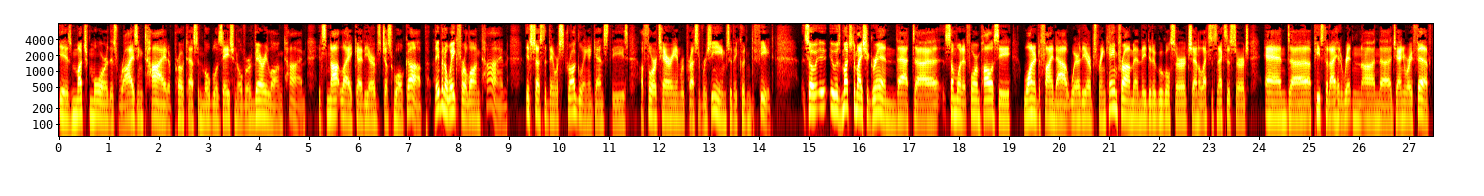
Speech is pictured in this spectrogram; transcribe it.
is much more this rising tide of protest and mobilization over a very long time. It's not like uh, the Arabs just woke up. They've been awake for a long time. It's just that they were struggling against these authoritarian repressive regimes who they couldn't defeat so it, it, was much to my chagrin that uh, someone at Foreign Policy wanted to find out where the Arab Spring came from, and they did a Google search and a LexisNexis search, and uh, a piece that I had written on uh, January 5th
